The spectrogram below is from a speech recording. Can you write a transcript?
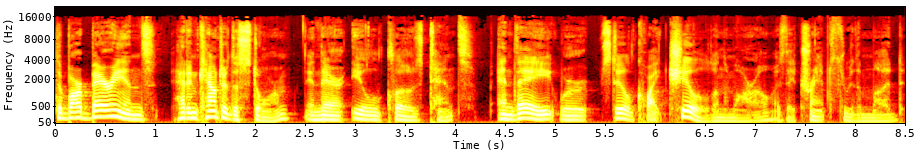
The barbarians had encountered the storm in their ill closed tents, and they were still quite chilled on the morrow as they tramped through the mud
